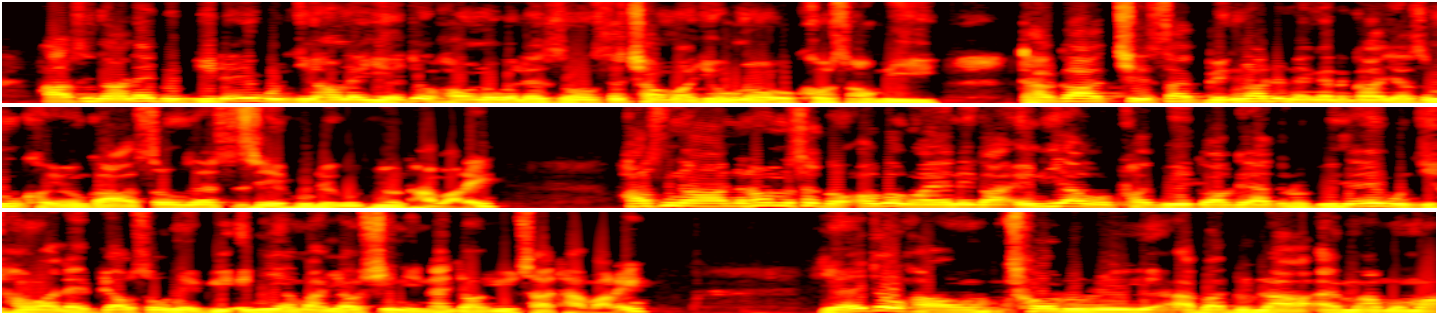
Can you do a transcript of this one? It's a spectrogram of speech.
။ဟာစီနာနဲ့ဒူပြည်တဲ့ဝန်ကြီးဟောင်းနဲ့ရဲချုပ်ဟောင်းတို့ကလည်းဇွန်16မှာရုံးတော်ကိုခေါ်ဆောင်ပြီးဒါကခြေဆိုင်ဘင်္ဂလားဒေ့ရှ်နိုင်ငံတကာရာဇဝမှုခုံရုံးကစုံစမ်းစစ်ဆေးမှုတွေကိုညွှန်ထားပါတယ်။ ဟာစနာ2023အောက်တိုဘာ9ရက်နေ့ကအိန္ဒိယကိုထွက်ပြေးသွားခဲ့ရသလိုပြည်ထောင်ဝန်ကြီးဟောင်းကလည်းပျောက်ဆုံးနေပြီးအိန္ဒိယမှာရောက်ရှိနေနိုင်ကြောင်းယူဆထားပါတယ်။ရဲချုပ်ဟောင်းချော်ရူရီအဘဒူလာအမာမမှာ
